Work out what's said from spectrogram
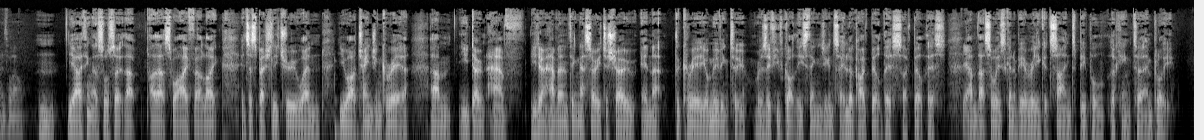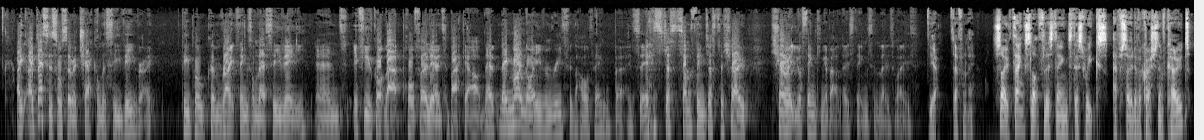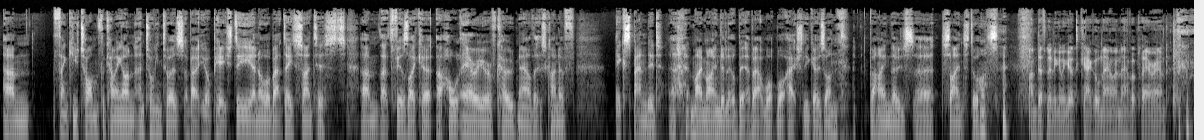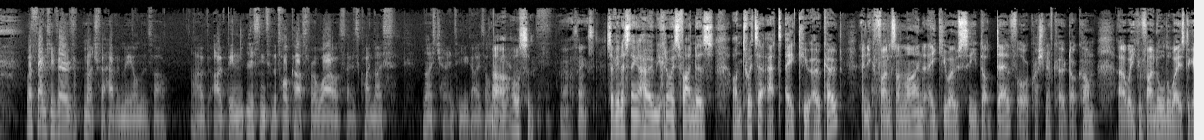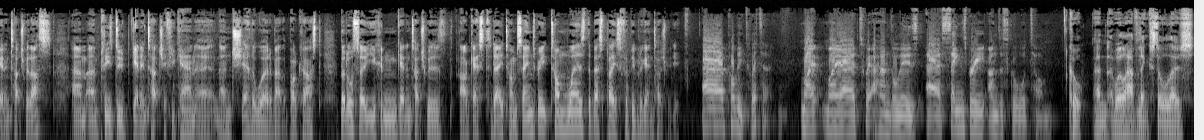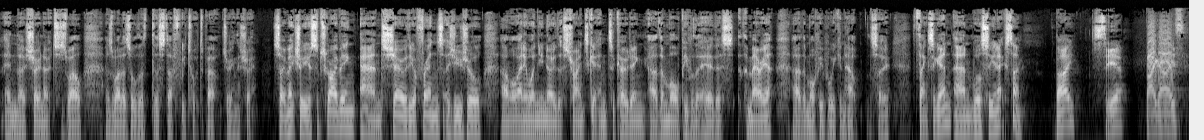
as well. Mm. Yeah, I think that's also that. Uh, that's what I felt like. It's especially true when you are changing career. Um, you don't have you don't have anything necessary to show in that the career you're moving to. Whereas if you've got these things, you can say, "Look, I've built this. I've built this." Yeah. Um, that's always going to be a really good sign to people looking to employ you. I, I guess it's also a check on the CV, right? people can write things on their CV, and if you've got that portfolio to back it up, they, they, might not even read through the whole thing, but it's it's just something just to show show it you're thinking about those things in those ways. Yeah, definitely. So thanks a lot for listening to this week's episode of A Question of Code. Um, thank you, Tom, for coming on and talking to us about your PhD and all about data scientists. Um, that feels like a, a, whole area of code now that's kind of expanded uh, my mind a little bit about what, what actually goes on behind those uh, science doors. I'm definitely going to go to Kaggle now and have a play around. well, thank you very much for having me on as well. I've, I've been listening to the podcast for a while, so it's quite nice nice chatting to you guys on Oh, awesome. Oh, thanks. So if you're listening at home, you can always find us on Twitter at AQO Code. And you can find us online at aqoc.dev or questionofcode.com, uh, where you can find all the ways to get in touch with us. Um, and please do get in touch if you can uh, and share the word about the podcast. But also, you can get in touch with our guest today, Tom Sainsbury. Tom, where's the best place for people to get in touch with you? Uh, probably Twitter my my uh, Twitter handle is uh, Sainsbury underscore Tom. Cool, and we'll have links to all those in the show notes as well, as well as all the, the stuff we talked about during the show. So make sure you're subscribing and share with your friends as usual, um, or anyone you know that's trying to get into coding. Uh, the more people that hear this, the merrier. Uh, the more people we can help. So thanks again, and we'll see you next time. Bye. See ya. Bye, guys.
